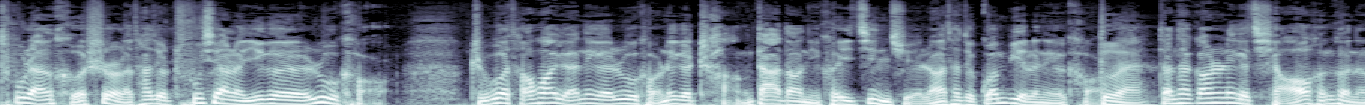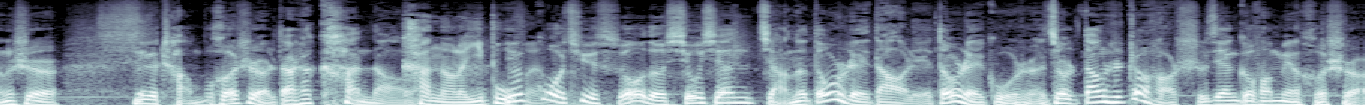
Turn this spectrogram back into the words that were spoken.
突然合适了，它就出现了一个入口。只不过桃花源那个入口那个场大到你可以进去，然后他就关闭了那个口。对但他当时那个桥很可能是那个场不合适，但是他看到了。看到了一部分。因为过去所有的修仙讲的都是这道理，都是这故事，就是当时正好时间各方面合适，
